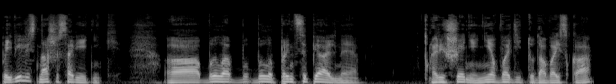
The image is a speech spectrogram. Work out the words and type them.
появились наши советники. А, было, было принципиальное решение не вводить туда войска,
